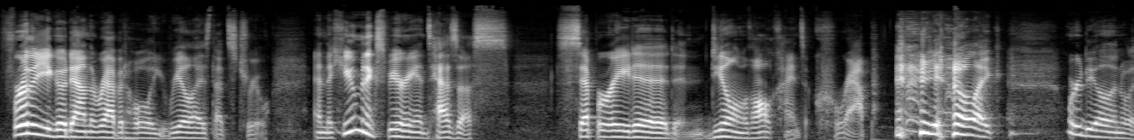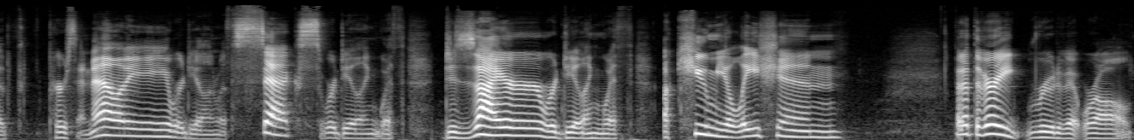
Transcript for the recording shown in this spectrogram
further you go down the rabbit hole you realize that's true. And the human experience has us separated and dealing with all kinds of crap. You know like we're dealing with personality we're dealing with sex we're dealing with desire we're dealing with accumulation but at the very root of it, we're all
